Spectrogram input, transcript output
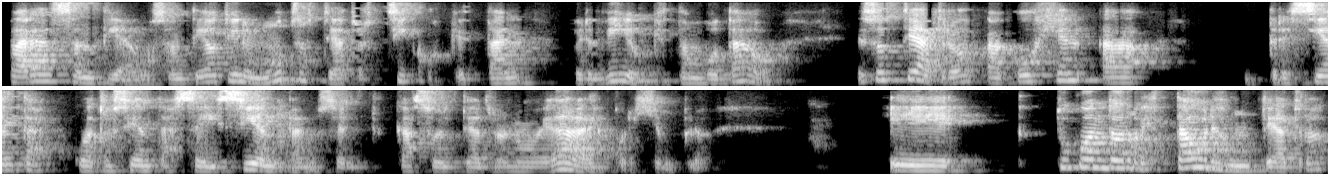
para Santiago. Santiago tiene muchos teatros chicos que están perdidos, que están botados. Esos teatros acogen a 300, 400, 600, no sé, el caso del Teatro Novedades, por ejemplo. Eh, tú cuando restauras un teatro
